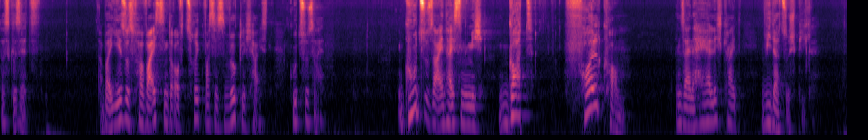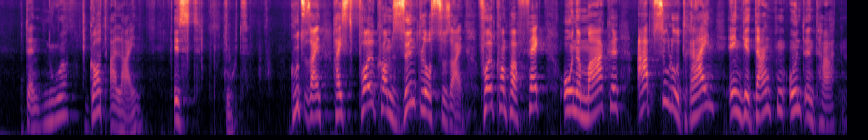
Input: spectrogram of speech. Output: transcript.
Das Gesetz. Aber Jesus verweist ihn darauf zurück, was es wirklich heißt, gut zu sein. Gut zu sein heißt nämlich, Gott vollkommen in seiner Herrlichkeit wiederzuspiegeln. Denn nur Gott allein ist gut. Gut zu sein heißt vollkommen sündlos zu sein, vollkommen perfekt, ohne Makel, absolut rein in Gedanken und in Taten.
